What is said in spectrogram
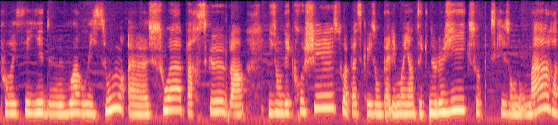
pour essayer de voir où ils sont, euh, soit parce que ben ils ont décroché, soit parce qu'ils n'ont pas les moyens technologiques, soit parce qu'ils en ont marre.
